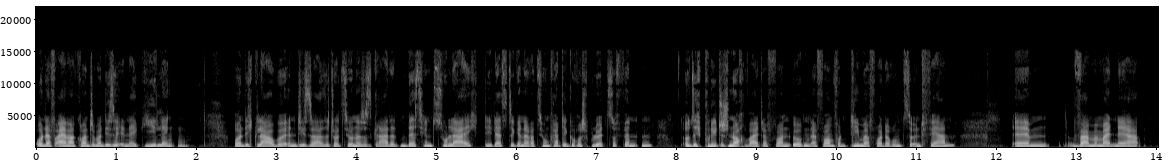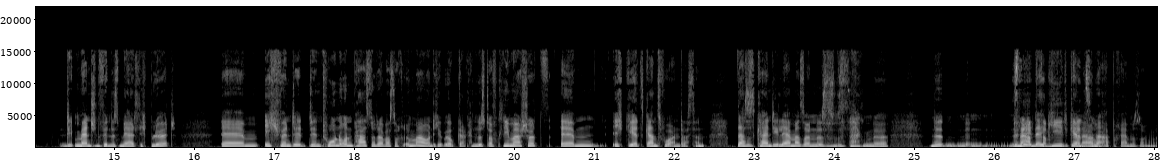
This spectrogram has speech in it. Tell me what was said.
Und auf einmal konnte man diese Energie lenken. Und ich glaube, in dieser Situation ist es gerade ein bisschen zu leicht, die letzte Generation kategorisch blöd zu finden und sich politisch noch weiter von irgendeiner Form von Klimaforderung zu entfernen. Ähm, weil man meint, naja, die Menschen finden es mehrheitlich blöd. Ähm, ich finde den Ton unpassend oder was auch immer und ich habe überhaupt gar keine Lust auf Klimaschutz. Ähm, ich gehe jetzt ganz woanders hin. Das ist kein Dilemma, sondern das ist sozusagen eine, eine, eine, eine Energie, genau, eine Abbremsung.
